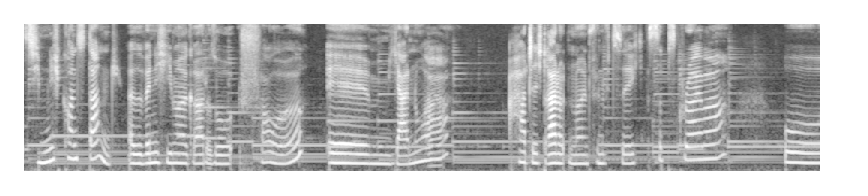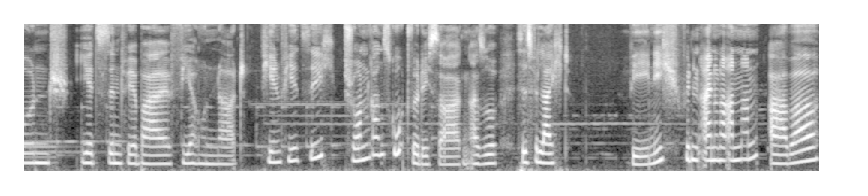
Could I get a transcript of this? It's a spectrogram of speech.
ziemlich konstant. Also wenn ich hier mal gerade so schaue, im Januar hatte ich 359 Subscriber und jetzt sind wir bei 400 44 schon ganz gut, würde ich sagen. Also es ist vielleicht wenig für den einen oder anderen, aber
